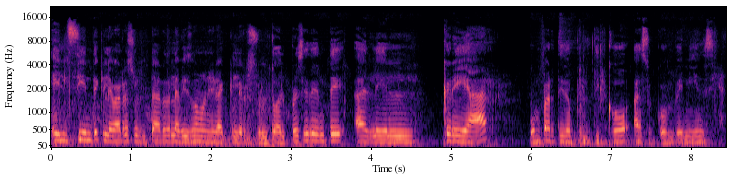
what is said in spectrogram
él siente que le va a resultar de la misma manera que le resultó al presidente al él crear un partido político a su conveniencia.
